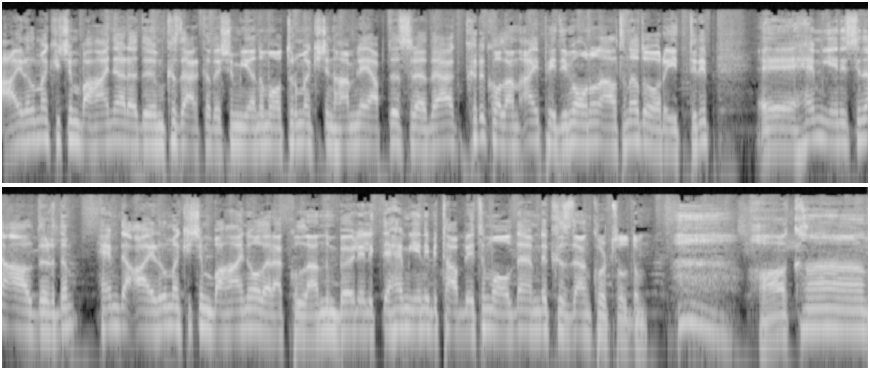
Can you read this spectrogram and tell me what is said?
ayrılmak için bahane aradığım kız arkadaşım yanıma oturmak için hamle yaptığı sırada kırık olan iPad'imi onun altına doğru ittirip e, hem yenisini aldırdım hem de ayrılmak için bahane olarak kullandım. Böylelikle hem yeni bir tabletim oldu hem de kızdan kurtuldum. Hakan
